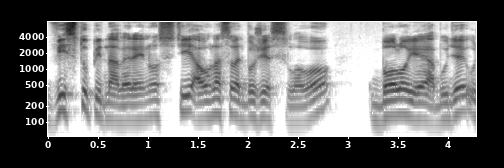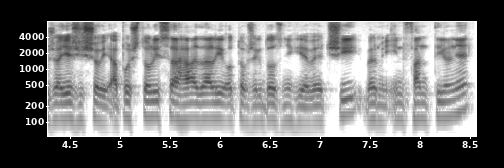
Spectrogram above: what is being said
vystúpiť na verejnosti a ohlasovať Božie slovo. Bolo, je a bude. Už aj Ježišovi apoštoli sa hádali o tom, že kto z nich je väčší, veľmi infantilne,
